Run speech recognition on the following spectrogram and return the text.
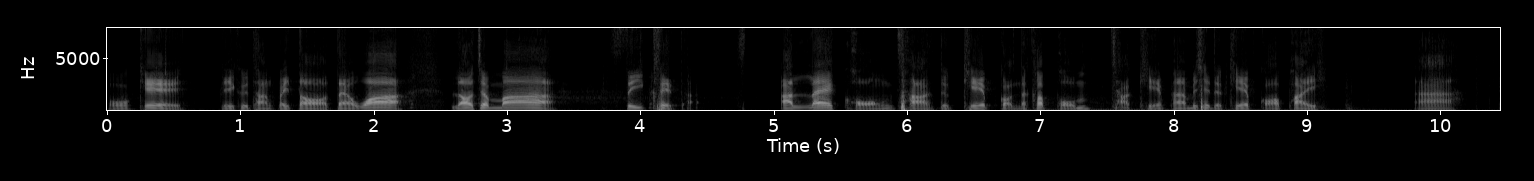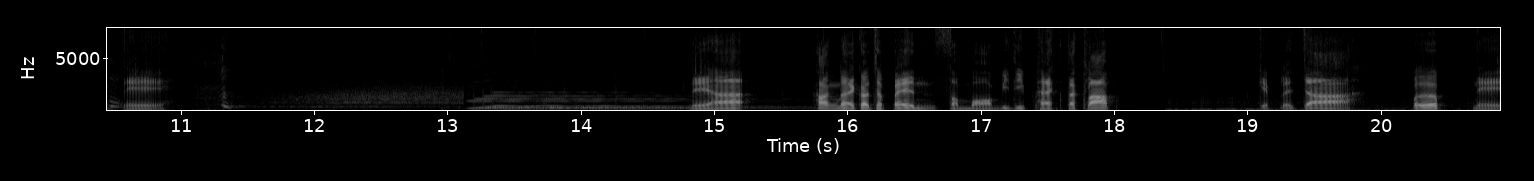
โอเค นี่คือทางไปต่อ แต่ว่าเราจะมา Secret อันแรกของฉาก The Cave ก่อนนะครับผม ฉากเคฟฮะ ไม่ใช่ The Cave ขออภัย อ่านี่นี่ฮะ ข้างในก็จะเป็น Small Mini Pack นะครับ เก็บเลยจ้าปึ๊บนี่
